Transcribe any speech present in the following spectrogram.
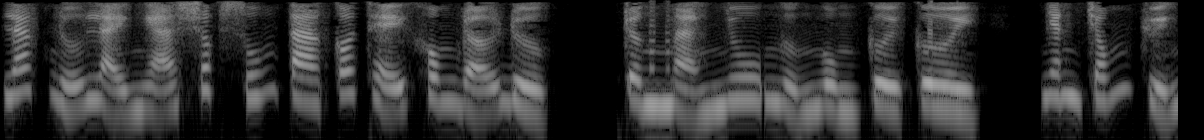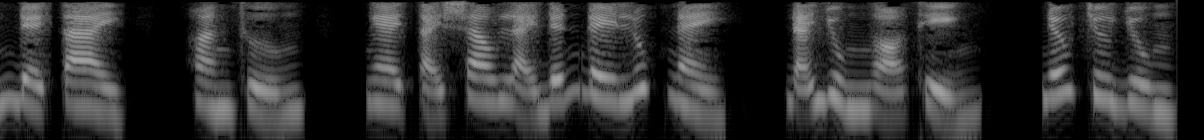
lát nữa lại ngã sấp xuống ta có thể không đỡ được, Trần Mạn Nhu ngượng ngùng cười cười, nhanh chóng chuyển đề tài, Hoàng thượng, ngài tại sao lại đến đây lúc này, đã dùng ngọ thiện, nếu chưa dùng,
